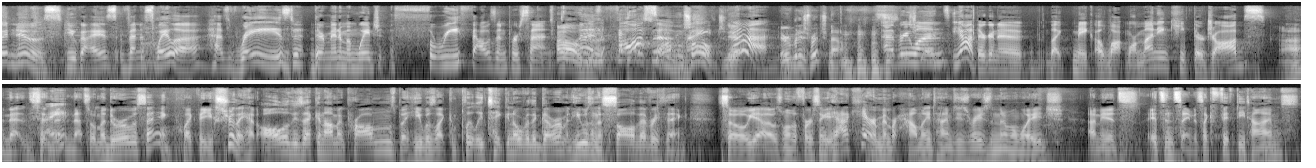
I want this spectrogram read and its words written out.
Good news, you guys. Venezuela has raised their minimum wage 3,000%. Oh, That is good. awesome. Problem right? solved. Yeah. Everybody's rich now. Everyone's, yeah, they're going to like make a lot more money, keep their jobs. Uh-huh. And, that's, and Right? that's what Maduro was saying. Like, they, sure, they had all of these economic problems, but he was like completely taking over the government. He was going to solve everything. So, yeah, that was one of the first things. I can't remember how many times he's raised the minimum wage. I mean, it's it's insane. It's like 50 times.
